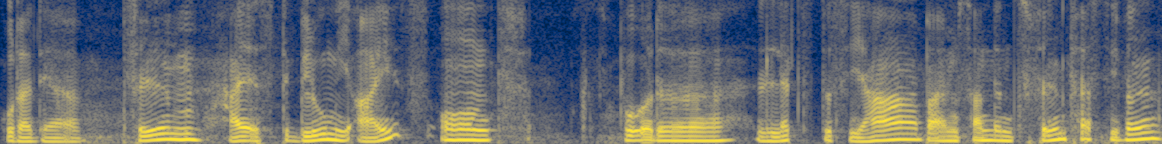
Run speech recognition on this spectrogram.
oder der Film heißt Gloomy Eyes und wurde letztes Jahr beim Sundance Film Festival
